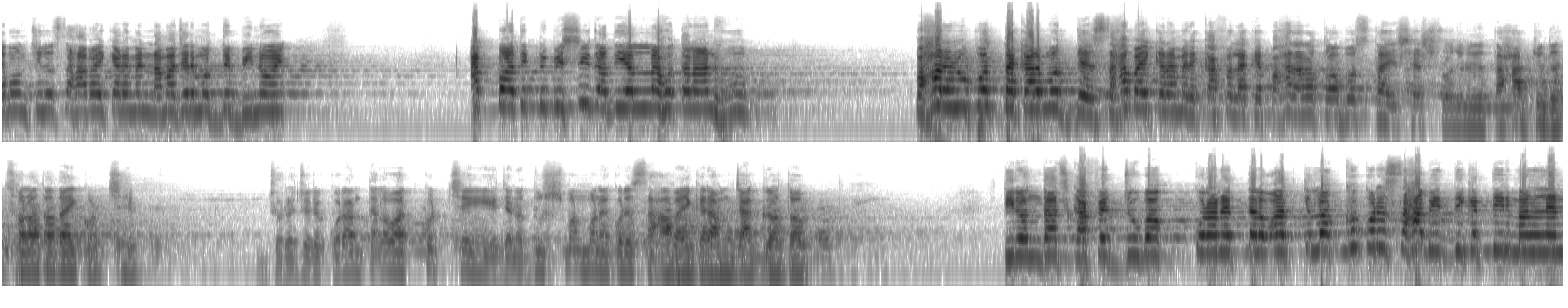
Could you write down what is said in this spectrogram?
কেমন ছিল সাহাবাই কারামের নামাজের মধ্যে বিনয়, আব্বাদ ইবনে পাহাড়ের উপত্যকার মধ্যে সাহাবাই কারামের কাফেলাকে অবস্থায় শেষ রজনীতে আদায় করছে। জোরে জোরে কোরআন তেলাওয়াত করছে যেন দুশ্মন মনে করে সাহাবাই কারাম জাগ্রত। তীরন্দাজ কাফের যুবক কোরআনের তেলাওয়াতকে লক্ষ্য করে সাহাবীর দিকে তীর মারলেন।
